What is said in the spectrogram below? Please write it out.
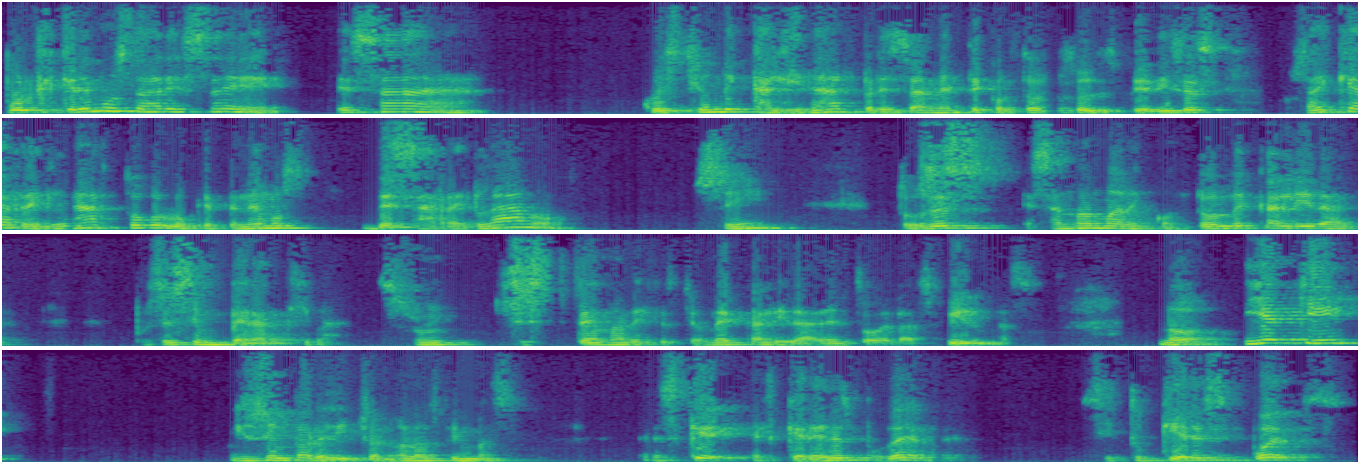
porque queremos dar ese, esa cuestión de calidad precisamente con todos los despedices, pues hay que arreglar todo lo que tenemos desarreglado, ¿sí? Entonces, esa norma de control de calidad, pues es imperativa, es un sistema de gestión de calidad dentro de las firmas, ¿no? Y aquí, yo siempre he dicho, ¿no? Las firmas, es que el querer es poder. Si tú quieres, puedes.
